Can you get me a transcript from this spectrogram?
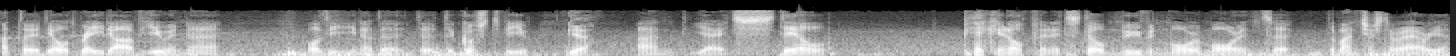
at the, the old radar view and uh, or the you know the, the the gust view, Yeah. and yeah, it's still picking up and it's still moving more and more into the Manchester area.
